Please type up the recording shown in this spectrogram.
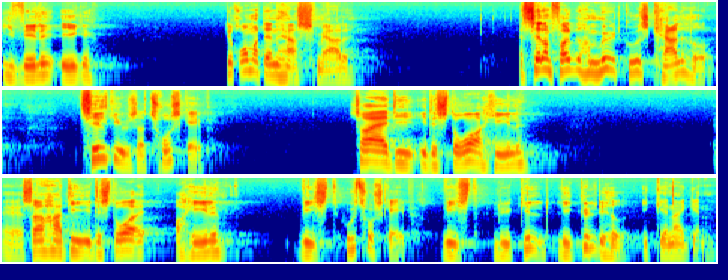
I ville ikke, det rummer den her smerte. At selvom folket har mødt Guds kærlighed, tilgivelse og troskab, så er de i det store og hele, øh, så har de i det store og hele vist utroskab, vist ligegyldighed igen og igen.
